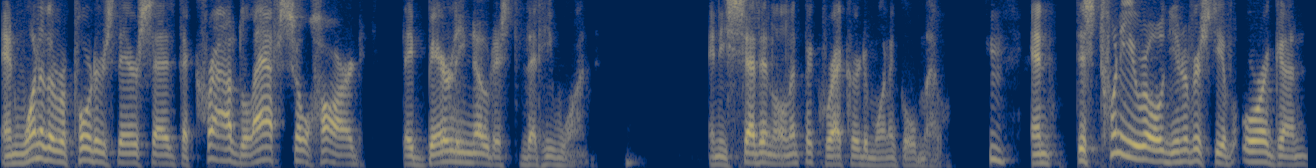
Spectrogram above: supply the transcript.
And one of the reporters there said the crowd laughed so hard, they barely noticed that he won. And he set an Olympic record and won a gold medal. Hmm. And this 20 year old University of Oregon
